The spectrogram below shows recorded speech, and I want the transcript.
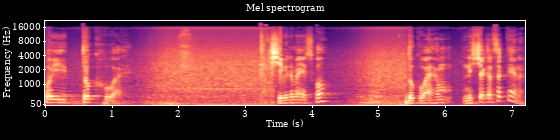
कोई दुख हुआ है? शिविर में इसको दुख हुआ है हम निश्चय कर सकते हैं ना?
